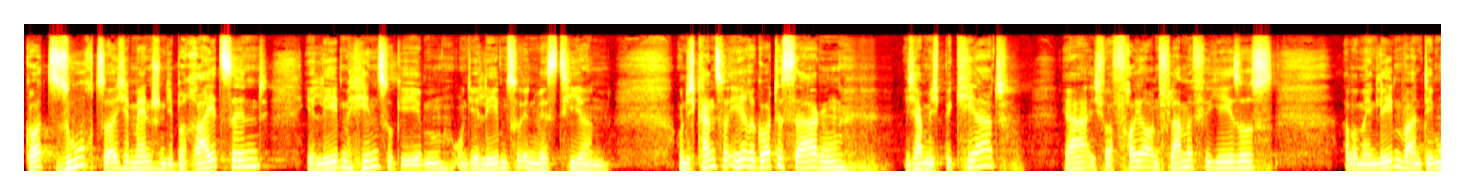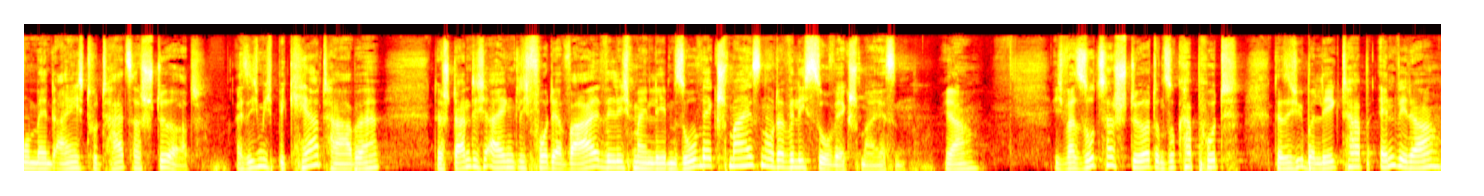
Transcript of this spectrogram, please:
Gott sucht solche Menschen, die bereit sind, ihr Leben hinzugeben und ihr Leben zu investieren. Und ich kann zur Ehre Gottes sagen, ich habe mich bekehrt, ja, ich war Feuer und Flamme für Jesus, aber mein Leben war in dem Moment eigentlich total zerstört. Als ich mich bekehrt habe, da stand ich eigentlich vor der Wahl, will ich mein Leben so wegschmeißen oder will ich so wegschmeißen? Ja. Ich war so zerstört und so kaputt, dass ich überlegt habe, entweder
